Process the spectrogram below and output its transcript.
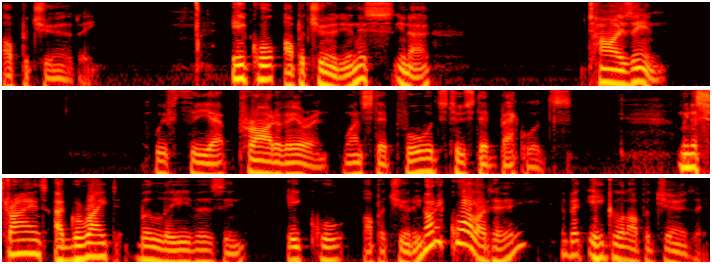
opportunity. Equal opportunity. And this, you know, ties in with the uh, pride of Erin one step forwards, two step backwards. I mean, Australians are great believers in equal opportunity. Not equality, but equal opportunity.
